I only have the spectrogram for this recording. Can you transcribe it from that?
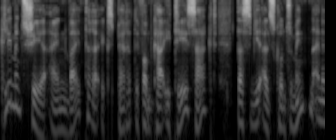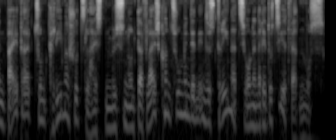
Clemens Scheer, ein weiterer Experte vom KIT, sagt, dass wir als Konsumenten einen Beitrag zum Klimaschutz leisten müssen und der Fleischkonsum in den Industrienationen reduziert werden muss.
